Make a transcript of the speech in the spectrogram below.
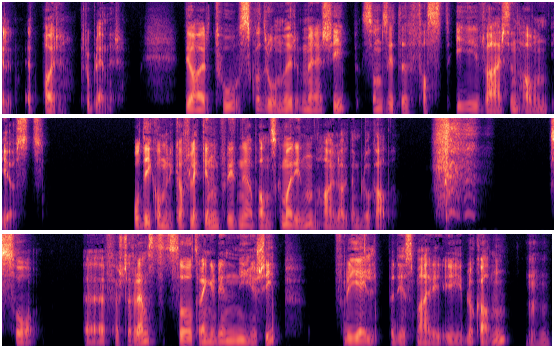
eller et par problemer. De har to skvadroner med skip som sitter fast i hver sin havn i øst. Og de kommer ikke av flekken fordi den japanske marinen har lagd en blokade. Så eh, først og fremst så trenger de nye skip for å hjelpe de som er i, blokaden. blokaden. -hmm.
